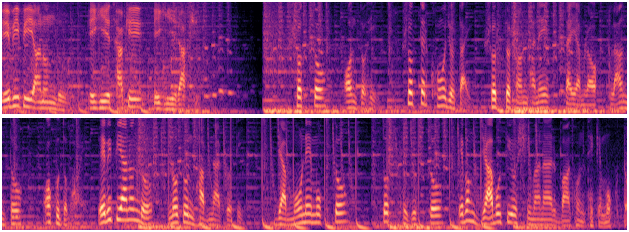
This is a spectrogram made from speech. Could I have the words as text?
এবিপি আনন্দ, এগিয়ে থাকে, এগিয়ে রাখে। সত্য অন্তহীন, সত্যের খোঁজও তাই। সত্য সন্ধানে তাই আমরা অক্লান্ত, অকুত ভয়। এবিপি আনন্দ নতুন ভাবনার প্রতীক, যা মনে মুক্ত, তথ্যে যুক্ত এবং যাবতীয় সীমানার বাঁধন থেকে মুক্ত।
